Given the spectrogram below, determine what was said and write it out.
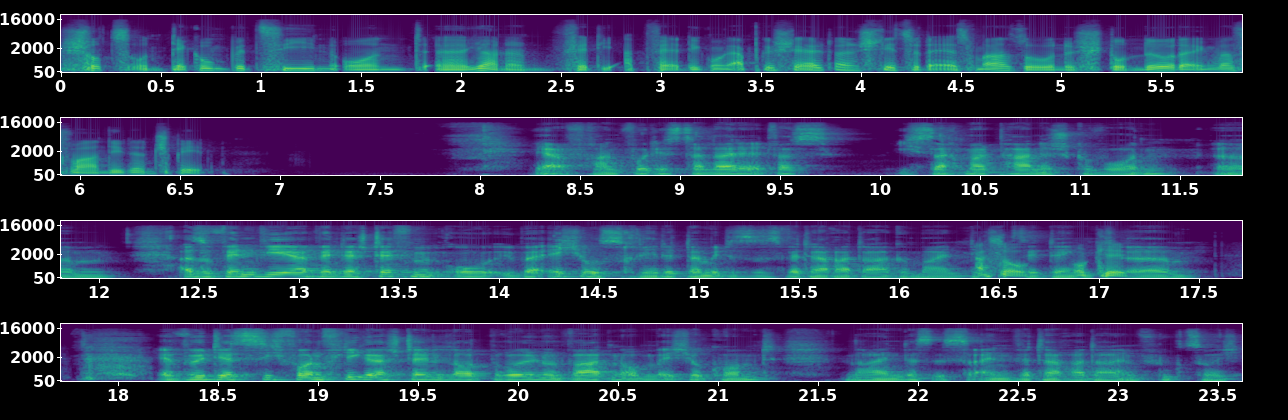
Schutz und Deckung beziehen und äh, ja, dann wird die Abfertigung abgestellt und dann stehst du da erstmal so eine Stunde oder irgendwas waren die dann spät. Ja, Frankfurt ist da leider etwas ich sag mal panisch geworden. Ähm, also wenn wir, wenn der Steffen über Echos redet, damit ist das Wetterradar gemeint. Nicht, so, denkt, okay. ähm, er wird jetzt sich vor den Flieger stellen, laut brüllen und warten, ob ein Echo kommt. Nein, das ist ein Wetterradar im Flugzeug.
